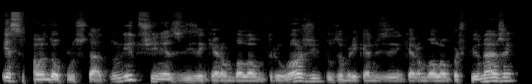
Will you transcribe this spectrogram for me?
esse balão andou pelos Estados Unidos, os chineses dizem que era um balão meteorológico, os americanos dizem que era um balão para espionagem,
